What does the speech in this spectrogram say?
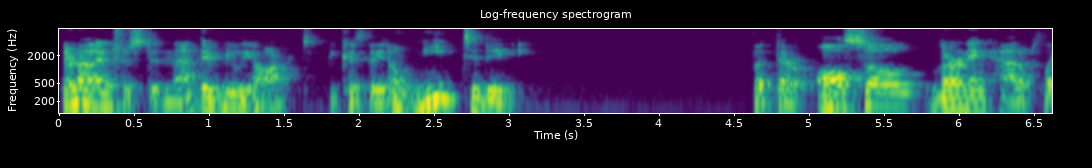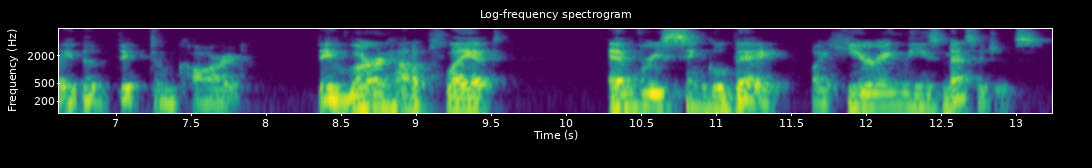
They're not interested in that. They really aren't because they don't need to be. But they're also learning how to play the victim card. They learn how to play it every single day by hearing these messages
